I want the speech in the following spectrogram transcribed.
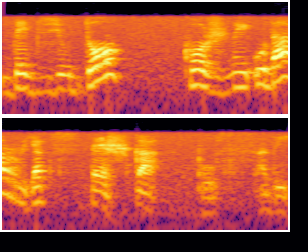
де дзюдо, кожний удар, як стежка повз сади.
